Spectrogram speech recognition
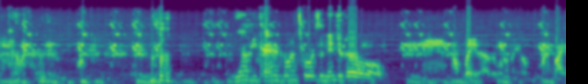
I don't heard it. Yeah, you kind of going towards the Ninja Girl. I'll play the other one on my own when I buy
